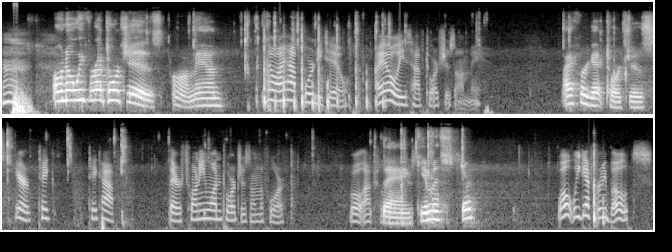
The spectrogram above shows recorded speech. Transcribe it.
Oh no, we forgot torches. Oh man, No, I have 42. I always have torches on me. I forget torches. Here, take take half. There's 21 torches on the floor. Well, actually, Thank you, Mister. Well, we get free boats.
